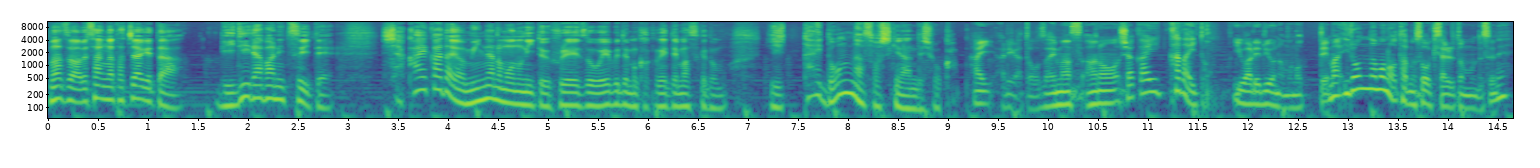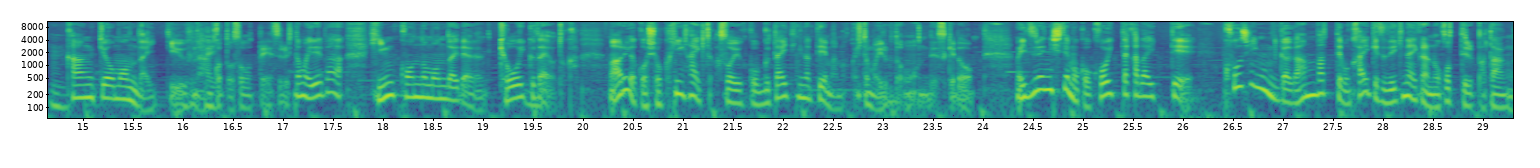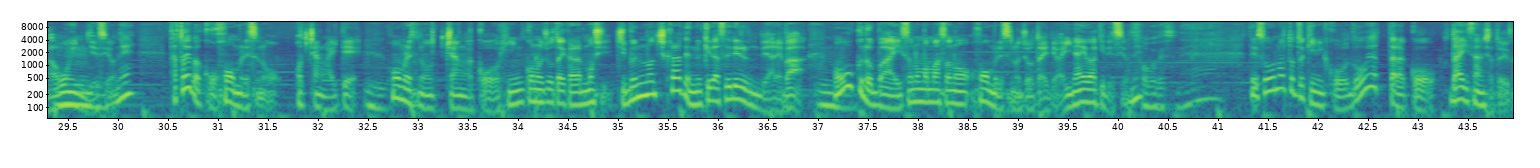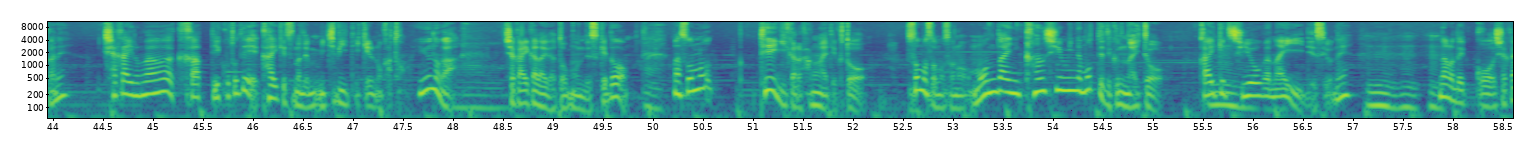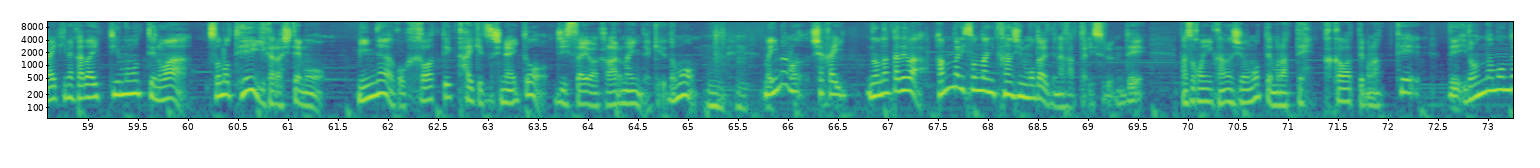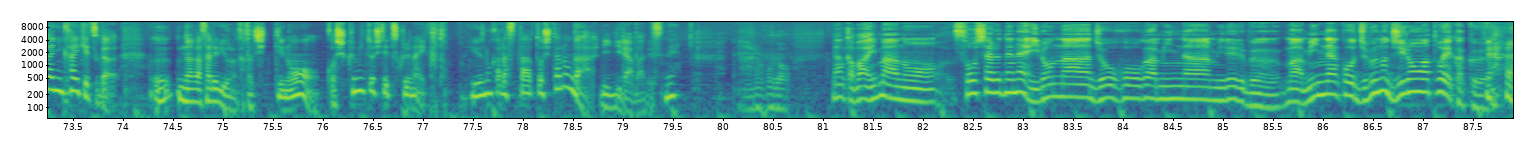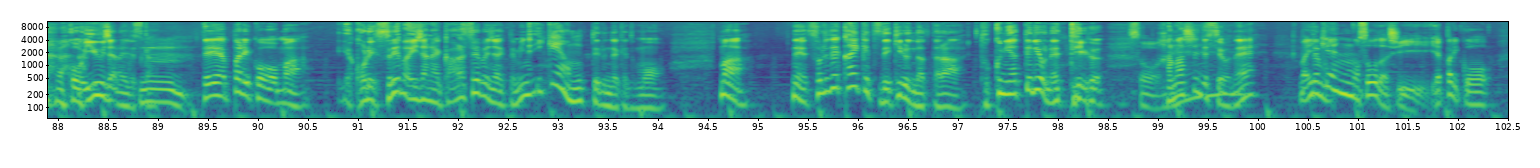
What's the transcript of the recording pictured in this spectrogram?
まずは安倍さんが立ち上げたリディラバについて、社会課題をみんなのものにというフレーズをウェブでも掲げてますけども、一体どんな組織なんでしょうか？はい、ありがとうございます。あの、社会課題と言われるようなものって、まあ、いろんなものを多分想起されると思うんですよね。環境問題っていうふうなことを想定する人もいれば、貧困の問題だよね、教育だよとか、まあ、あるいはこう食品廃棄とかそういうこう具体的なテーマの人もいると思うんですけど、まあ、いずれにしてもこうこういった課題って、個人が頑張っても解決できないから残ってるパターンが多いんですよね。例えばこうホームレスのおっちゃんがいて、ホームレスのおっちゃんがこう貧困の状態からもし自分の力で抜け出せれるんであれば、まあ多くの場合そのままそのホームレスの状態ではいないわけですよね。そうですね。でそうなった時にこうどうやったらこう第三者というかね社会の側が関わっていくことで解決まで導いていけるのかというのが社会課題だと思うんですけど、まあ、その定義から考えていくとそもそもその問題に関心みんな持っててくんないと解決しようがないですよね。なのでこう社会的な課題っていうものっていうのはその定義からしてもみんながこう関わって解決しないと実際は変わらないんだけれども、まあ、今の社会の中ではあんまりそんなに関心持たれてなかったりするんで、まあ、そこに関心を持ってもらって関わってもらってでいろんな問題に解決がう促されるような形っていうのをこう仕組みとして作れないかというのからスタートしたのがリディラバですね。なるほど。なんかまあ今あの、ソーシャルでね、いろんな情報がみんな見れる分、まあみんなこう自分の持論はとやかく、こう言うじゃないですか。うんで、やっぱりこうまあ、いやこれすればいいじゃないか、あれすればいいじゃなくてみんな意見は持ってるんだけども、まあ、ね、それで解決できるんだったら、とっくにやってるよねっていう話ですよね。まあ、意見もそうだしやっぱりこう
